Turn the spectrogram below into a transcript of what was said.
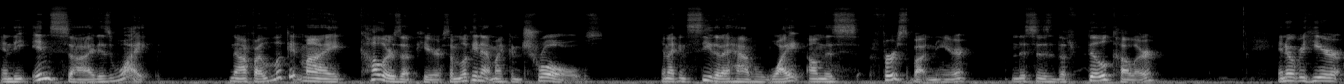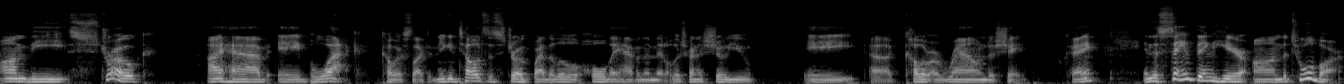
and the inside is white. Now if I look at my colors up here, so I'm looking at my controls and I can see that I have white on this first button here. And this is the fill color. And over here on the stroke, I have a black color selected. And you can tell it's a stroke by the little hole they have in the middle. They're trying to show you a uh, color around a shape, okay? And the same thing here on the toolbar.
